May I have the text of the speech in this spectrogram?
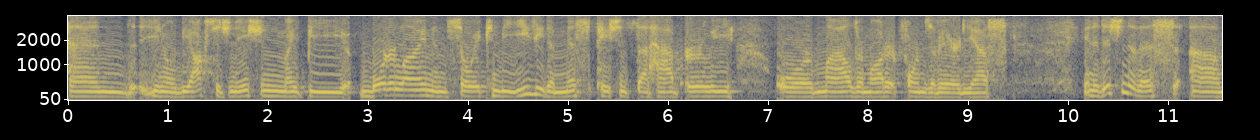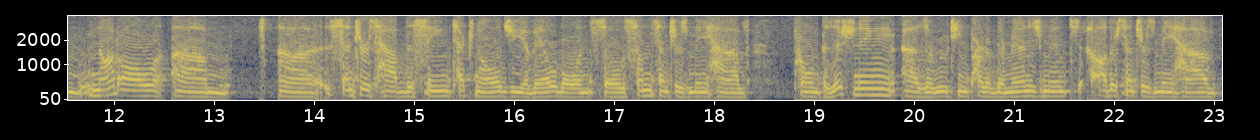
and you know the oxygenation might be borderline and so it can be easy to miss patients that have early or mild or moderate forms of ARDS. In addition to this, um, not all um, uh, centers have the same technology available, and so some centers may have prone positioning as a routine part of their management. Other centers may have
